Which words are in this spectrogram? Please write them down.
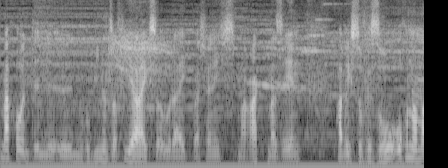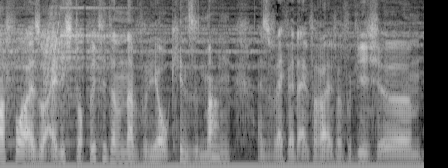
mache und in, in Rubin und Sophia ich so, oder ich wahrscheinlich Smaragd mal sehen, habe ich sowieso auch nochmal vor. Also eigentlich doppelt hintereinander würde ja auch keinen Sinn machen. Also vielleicht wäre es einfacher, einfach wirklich. Ähm,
